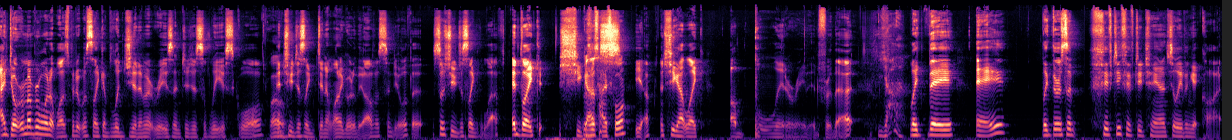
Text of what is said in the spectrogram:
I don't remember what it was, but it was like a legitimate reason to just leave school, Whoa. and she just like didn't want to go to the office and deal with it, so she just like left. And like she got this high school? yeah, and she got like obliterated for that. Yeah. Like they a like there's a 50-50 chance you'll even get caught,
